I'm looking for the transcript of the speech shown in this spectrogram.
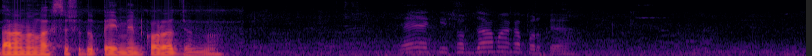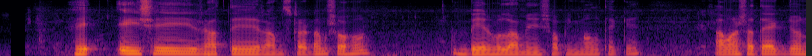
দাঁড়ানো লাগছে শুধু পেমেন্ট করার জন্য। হে- এই সেই রাতে আমস্টারডাম শহর বের হলাম এই শপিং মল থেকে। আমার সাথে একজন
